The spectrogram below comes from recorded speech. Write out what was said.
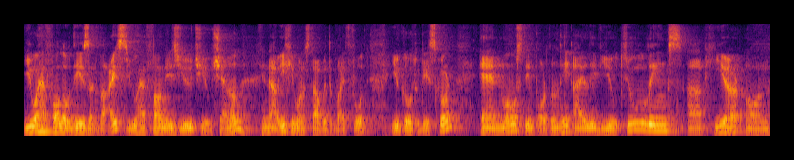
you have followed this advice, you have found this YouTube channel, and now if you want to start with the right foot, you go to Discord, and most importantly, I leave you two links up here on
